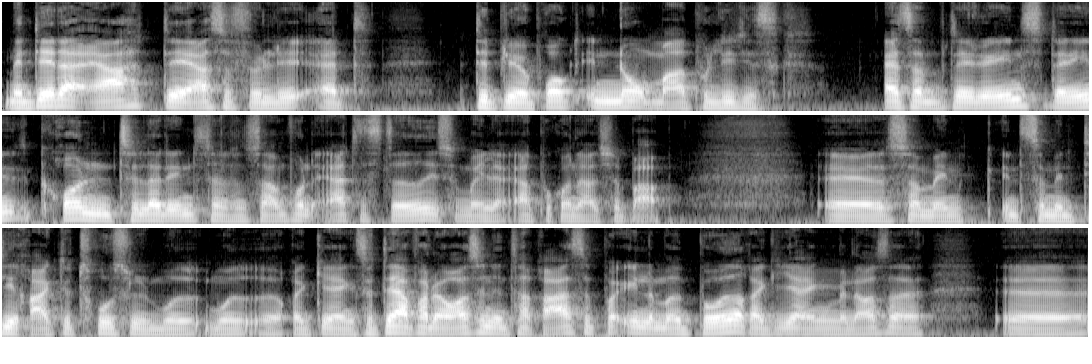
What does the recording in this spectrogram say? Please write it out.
Men det der er, det er selvfølgelig, at det bliver brugt enormt meget politisk. Altså det er det eneste, den eneste grunden til, at det internationale samfund er til stede i Somalia, er på grund af Al-Shabaab. Øh, Øh, som, en, en, som en direkte trussel mod, mod øh, regeringen. Så derfor er der også en interesse på en eller anden måde, både af regeringen, men også af øh,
